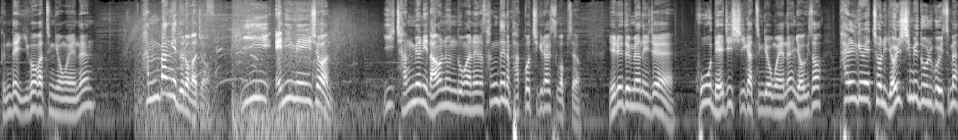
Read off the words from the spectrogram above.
근데 이거 같은 경우에는 한 방에 들어가죠. 이 애니메이션 이 장면이 나오는 동안에는 상대는 바꿔치기를 할 수가 없어요. 예를 들면 이제 고 내지 씨 같은 경우에는 여기서 8개회천을 열심히 돌고 있으면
